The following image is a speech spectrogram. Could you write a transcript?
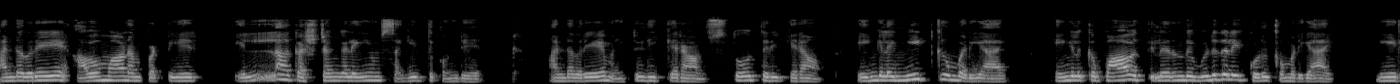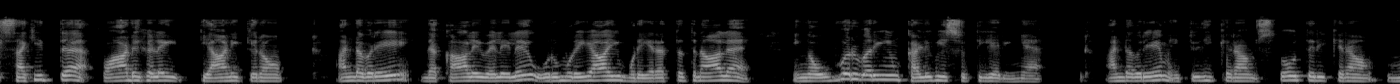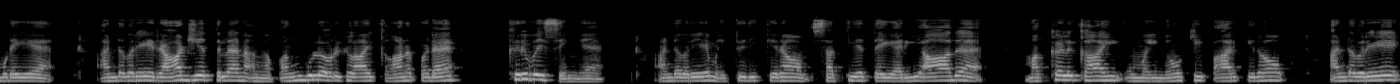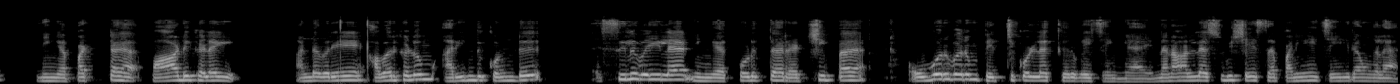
ஆண்டவரே அவமானம் பட்டீர். எல்லா கஷ்டங்களையும் சகித்து கொண்டீர். ஆண்டவரே மை துதிக்கிறோம் எங்களை மீட்கும்படியாய் எங்களுக்கு பாவத்திலிருந்து விடுதலை கொடுக்கும்படியாய் நீர் சகித்த பாடுகளை தியானிக்கிறோம். ஆண்டவரே இந்த காலை வேளையிலே ஒரு முறையாய் உடைய இரத்தத்தினால நீங்க ஒவ்வொருவரையும் கழுவி சுத்திகரிங்க. ஆண்டவரே மை துதிக்கிறோம் ஸ்தோத்தரிக்கிறோம். உம்முடைய ஆண்டவரே ராஜ்யத்துல நாங்க பங்குள்ளவர்களாய் காணப்பட கிருபை செய்ங்க ஆண்டவரே மை துதிக்கிறோம் சத்தியத்தை அறியாத மக்களுக்காய் உம்மை நோக்கி பார்க்கிறோம். ஆண்டவரே நீங்க பட்ட பாடுகளை ஆண்டவரே அவர்களும் அறிந்து கொண்டு சிலுவையில நீங்க கொடுத்த ரட்சிப்ப ஒவ்வொருவரும் பெற்றுக்கொள்ள கிருவை செய்யுங்க. இந்த நாள்ல சுவிசேஷ பணியை செய்கிறவங்கள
